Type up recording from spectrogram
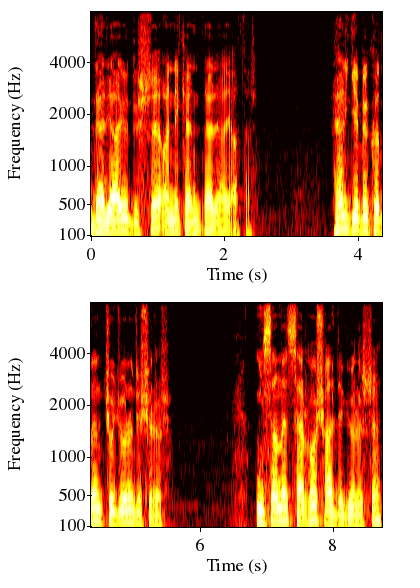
Deryaya düşse anne kendi deryaya atar. Her gebe kadın çocuğunu düşürür. İnsanları serhoş halde görürsün.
